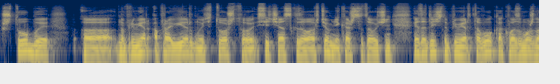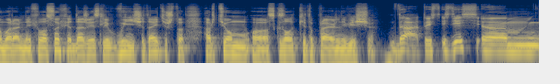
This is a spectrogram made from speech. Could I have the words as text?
чтобы, например, опровергнуть то, что сейчас сказал Артем. Мне кажется, это очень... Это отличный пример того, как возможно моральная философия, даже если вы не считаете, что Артем э, сказал какие-то правильные вещи. Да, то есть здесь, эм,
